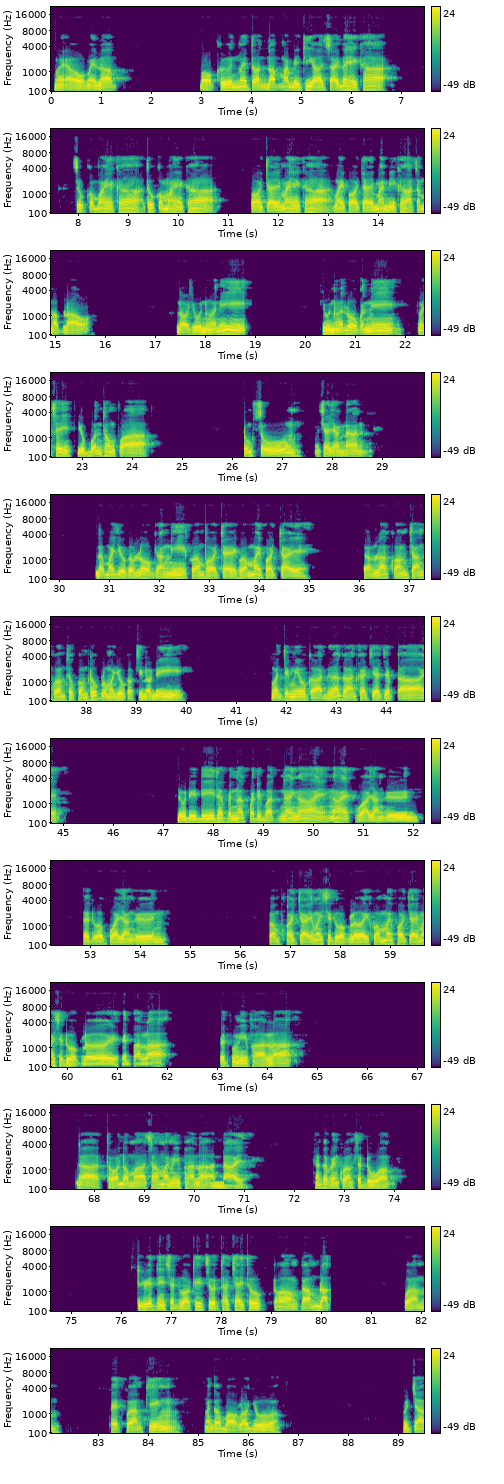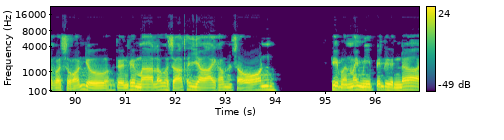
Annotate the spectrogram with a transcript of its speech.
ไม่เอาไม่รับ บอกคืนไม่ต้อนรับไม่มีที่อาศัยไม่ให้ค่า สุขก็ไม่ให้ค่า ทุกข์ก็ไม่ให้ค่า พอใจไม่ให้ค่า ไม่พอใจไม่มีค่าสำหรับเรา เราอยู่เหนือนี้ อยู่เหนือโลกกันนี้ ไม่ใช่อยู่บนท้องฟ้า สูงสูง ไม่ใช่อย่างนั้น เราไม่อยู่กับโลกอย่างนี้ ความพอใจความไม่พอใจความรักความชังความสุขความทุกข์ลงมาอยู่กับสิ่งเหล่านี้ มันจึงมีโอกาสเหนือการเกิดเจ็บเจ็บตาย ดูดีๆ ถ้าเป็นนักปฏิบัติง่ายง่ายง่ายกว่าอย่างอื่น สะดวกกว่าอย่างอื่น ความพอใจไม่สะดวกเลย ความไม่พอใจไม่สะดวกเลย เป็นภาระเป็นผู้มีภาระถ้าถอนออกมาสามารถมีภาระอันใดนั่นก็เป็นความสะดวก ชีวิตนี้สะดวกที่สุดถ้าใช่ถูกต้องตามหลัก ความ เป็นความจริง มันก็บอกเราอยู่พระเจ้าก็สอนอยู่ตื่นขึ้นมาเราก็สาธยายคำสอน ที่มันไม่มีเป็นอื่นได้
